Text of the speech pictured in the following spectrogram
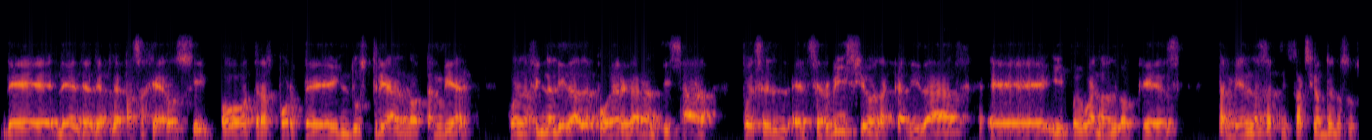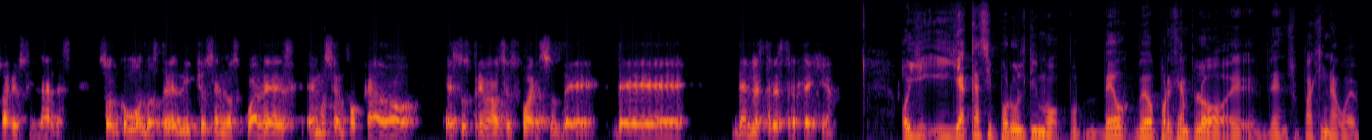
de, de, pasajeros ¿sí? o transporte industrial ¿no? también, con la finalidad de poder garantizar pues el, servicio, la calidad eh, y pues bueno, lo que es también la satisfacción de los usuarios finales. Son como los tres nichos en los cuales hemos enfocado estos primeros esfuerzos de, de, de nuestra estrategia. Oye, y ya casi por último, veo, veo por ejemplo, eh, en su página web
